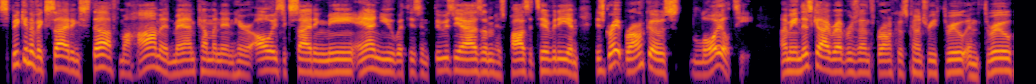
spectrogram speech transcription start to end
speaking of exciting stuff, Muhammad, man, coming in here, always exciting me and you with his enthusiasm, his positivity, and his great Broncos loyalty. I mean, this guy represents Broncos country through and through.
